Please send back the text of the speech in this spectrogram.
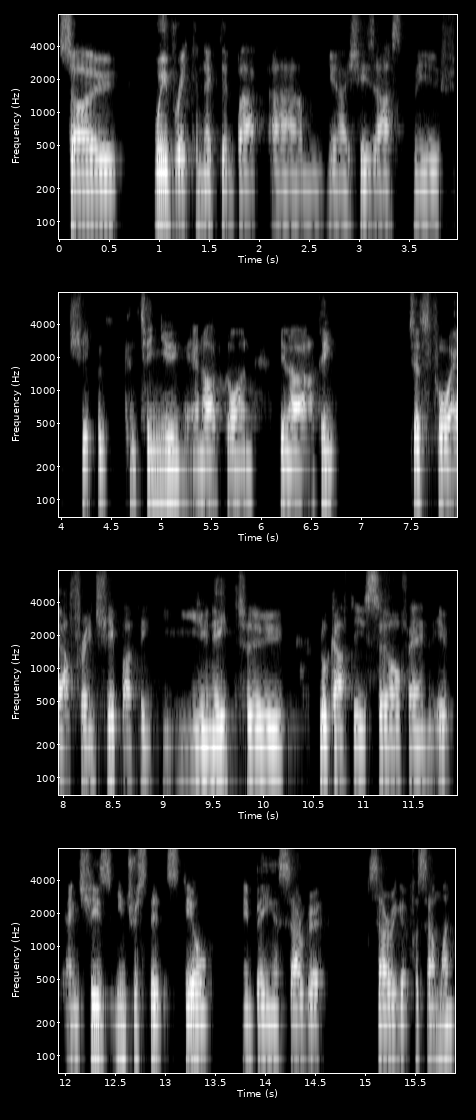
So we've reconnected, but um, you know, she's asked me if she could continue, and I've gone. You know, I think just for our friendship, I think you need to look after yourself, and if and she's interested still in being a surrogate surrogate for someone.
